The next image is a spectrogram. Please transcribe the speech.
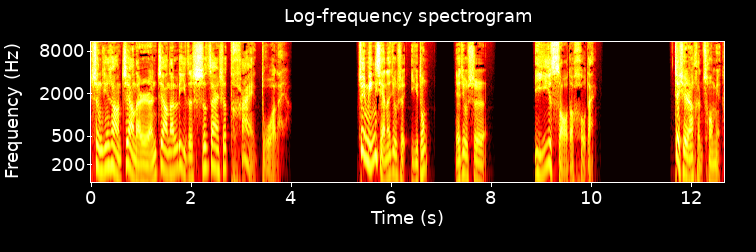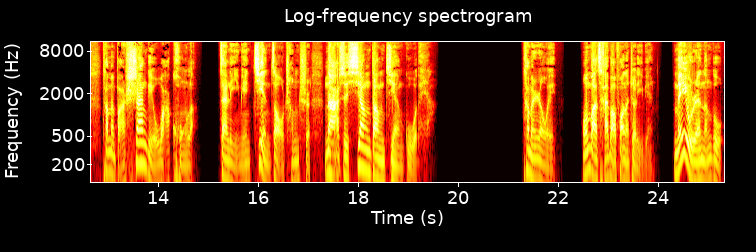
圣经上这样的人、这样的例子实在是太多了呀。最明显的就是以东，也就是以扫的后代。这些人很聪明，他们把山给挖空了，在里面建造城池，那是相当坚固的呀。他们认为，我们把财宝放在这里边，没有人能够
